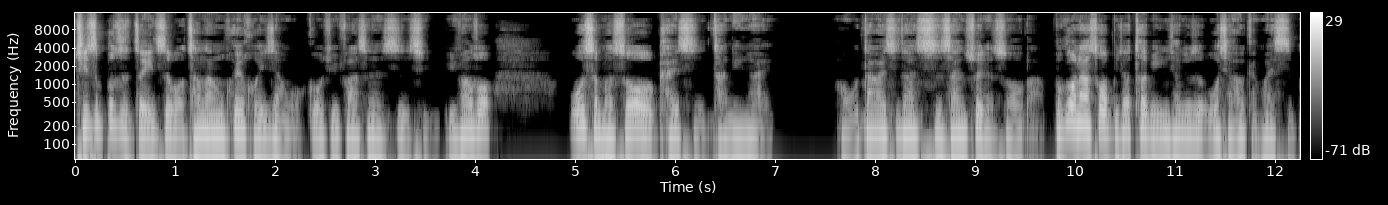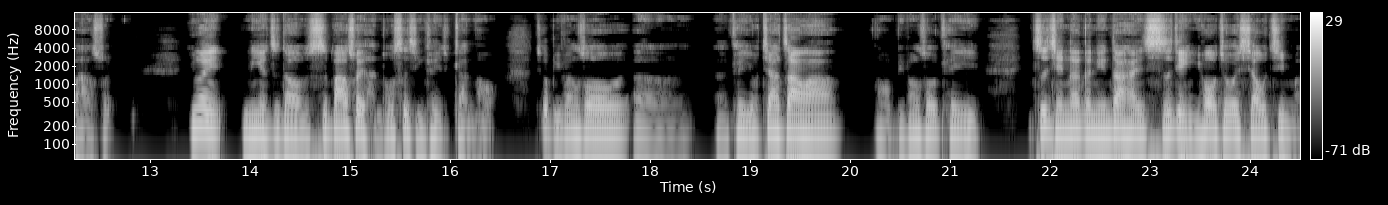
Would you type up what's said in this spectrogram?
其实不止这一次，我常常会回想我过去发生的事情。比方说，我什么时候开始谈恋爱？哦，我大概是在十三岁的时候吧。不过那时候比较特别印象就是，我想要赶快十八岁。因为你也知道，十八岁很多事情可以去干哦，就比方说，呃呃，可以有驾照啊，哦，比方说可以，之前那个年代还十点以后就会宵禁嘛，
